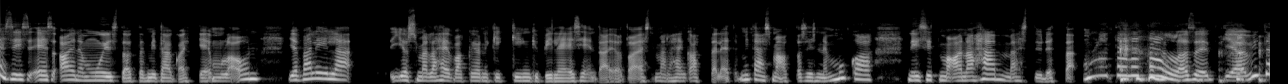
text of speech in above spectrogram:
en siis edes aina muista, että mitä kaikkea mulla on. Ja välillä, jos mä lähden vaikka jonnekin kinkypileisiin tai jotain, ja sitten mä lähden katselemaan, että mitäs mä ottaisin sinne mukaan, niin sitten mä aina hämmästyn, että mulla on täällä tällaisetkin, ja mitä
